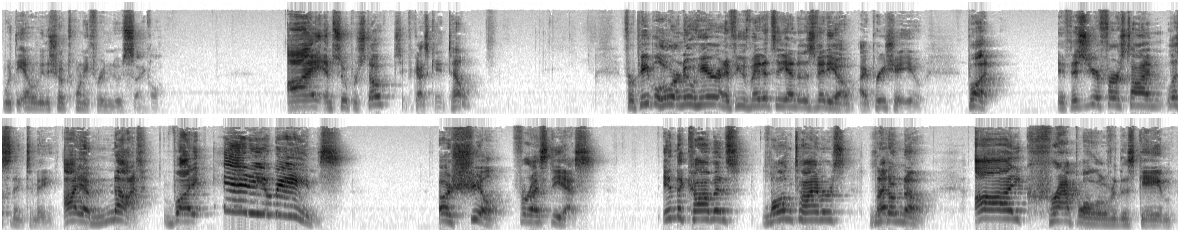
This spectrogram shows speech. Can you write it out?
with the MLB The Show 23 news cycle. I am super stoked, if you guys can't tell. For people who are new here, and if you've made it to the end of this video, I appreciate you. But if this is your first time listening to me, I am not, by any means, a shill for SDS. In the comments, long timers, let them know. I crap all over this game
